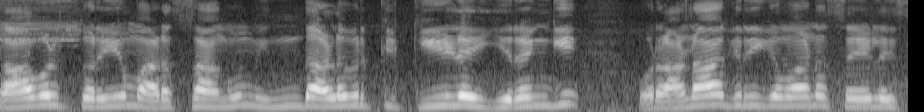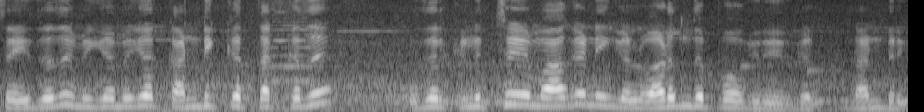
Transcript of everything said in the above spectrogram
காவல்துறையும் அரசாங்கமும் இந்த அளவிற்கு கீழே இறங்கி ஒரு அநாகரிகமான செயலை செய்தது மிக மிக கண்டிக்கத்தக்கது. இதற்கு நிச்சயமாக நீங்கள் வருந்து போகிறீர்கள். நன்றி.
